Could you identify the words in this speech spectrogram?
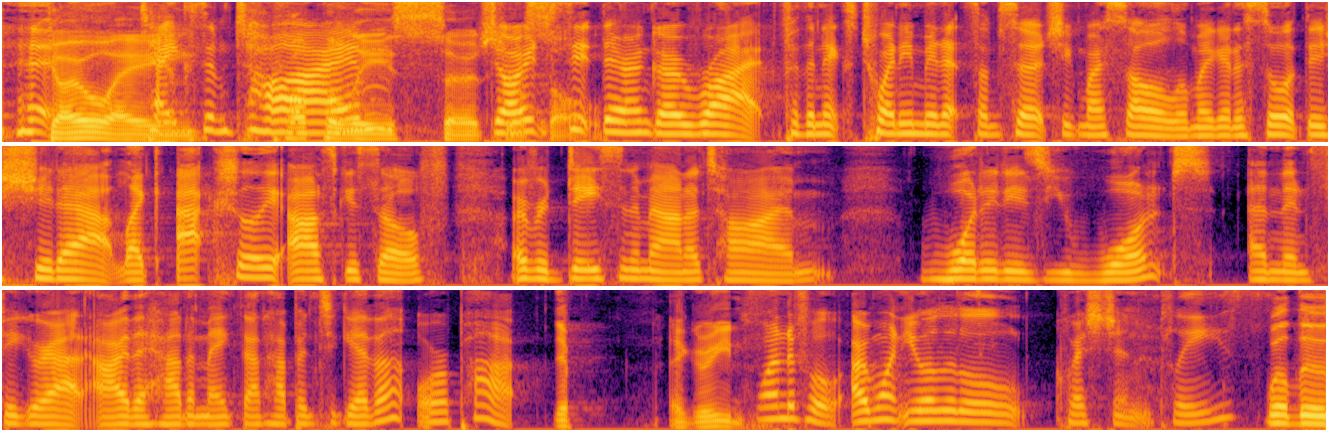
go away, Take and some time. properly search. your Don't sit there and go right for the next twenty minutes. I'm searching my soul, and we're going to sort this shit out. Like, actually, ask yourself over a decent amount of time what it is you want, and then figure out either how to make that happen together or apart. Yep, agreed. Wonderful. I want your little question, please. Well, the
